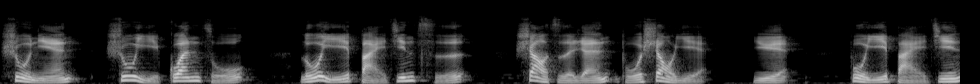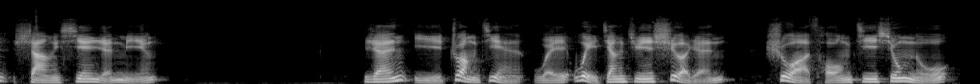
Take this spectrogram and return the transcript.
数年，书以官卒，鲁以百金辞。少子人不受也，曰：“不以百金伤先人名。”人以壮健为魏将军舍人。朔从击匈奴，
